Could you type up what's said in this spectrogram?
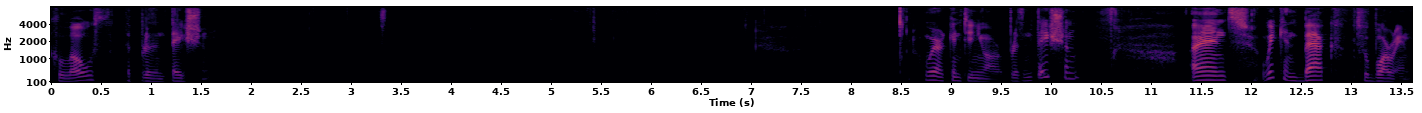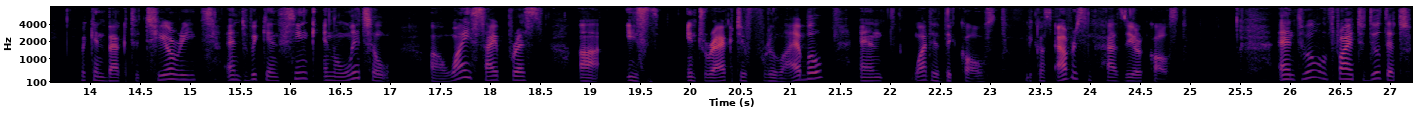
closed the presentation. We'll continue our presentation and we can back to boring we can back to theory and we can think in a little uh, why Cypress uh, is interactive, reliable, and what is the cost, because everything has their cost. And we will try to do that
